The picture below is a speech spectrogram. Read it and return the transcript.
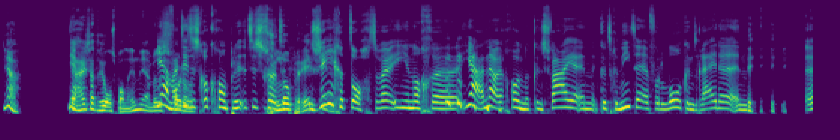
Ja. Ja. hij staat er heel ontspannen in. Ja, maar, ja, dit is ook gewoon het is een soort race. zegentocht waarin je nog eh, ja, nou, gewoon kunt zwaaien en kunt genieten en voor de lol kunt rijden. En, eh,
